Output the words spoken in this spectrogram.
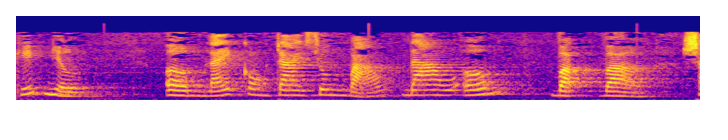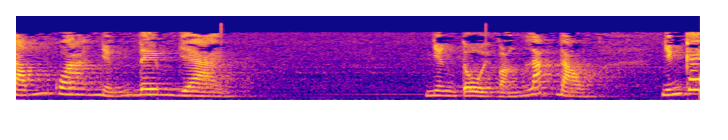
kiếp nhược Ôm lấy con trai Xuân Bảo đau ốm, vật vờ, sống qua những đêm dài. Nhưng tôi vẫn lắc đầu Những cái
